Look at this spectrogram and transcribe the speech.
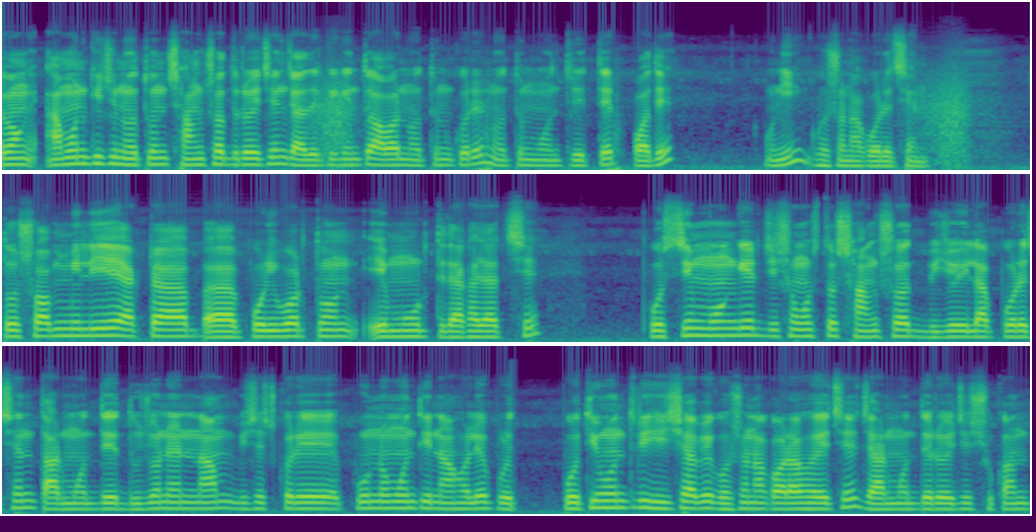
এবং এমন কিছু নতুন সাংসদ রয়েছেন, যাদেরকে কিন্তু আবার নতুন করে নতুন মন্ত্রিত্বের পদে উনি ঘোষণা করেছেন। তো সব মিলিয়ে একটা পরিবর্তন এ মুহূর্তে দেখা যাচ্ছে। পশ্চিমবঙ্গের যে সমস্ত সাংসদ বিজয়ী লাভ করেছেন, তার মধ্যে দুজনের নাম, বিশেষ করে পূর্ণমন্ত্রী না হলেও প্রতিমন্ত্রী হিসাবে ঘোষণা করা হয়েছে, যার মধ্যে রয়েছে সুকান্ত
